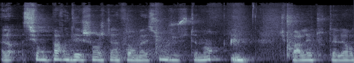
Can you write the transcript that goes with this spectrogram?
Alors, si on parle d'échange d'informations, justement, tu parlais tout à l'heure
